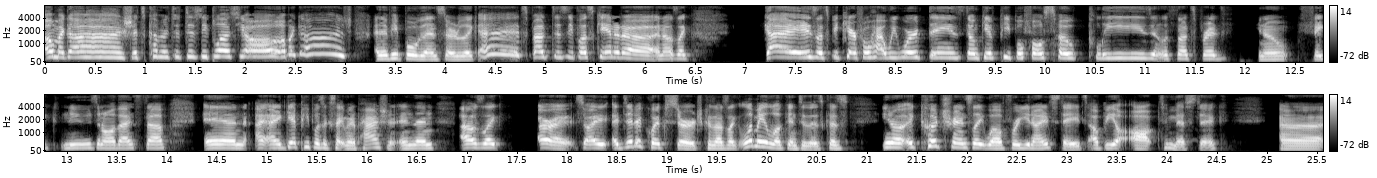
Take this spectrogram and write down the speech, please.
"Oh my gosh, it's coming to Disney Plus, y'all! Oh my gosh!" And then people then started like, "Hey, it's about Disney Plus Canada," and I was like, guys, let's be careful how we word things. Don't give people false hope, please, and let's not spread, you know, fake news and all that stuff. And I, I get people's excitement and passion. And then I was like, all right. So I, I did a quick search because I was like, let me look into this because you know it could translate well for United States. I'll be optimistic. Uh,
